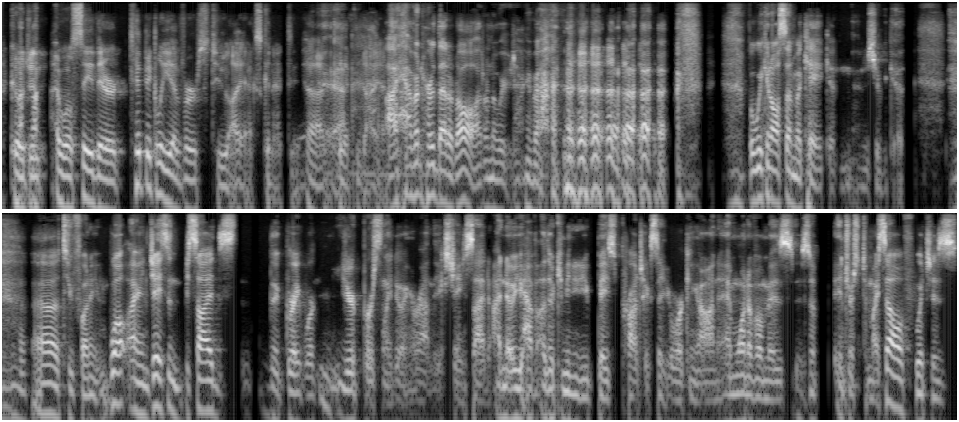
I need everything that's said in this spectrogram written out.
Cogent, I will say they're typically averse to IX connecting, uh, yeah. connecting to IX. I haven't heard that at all. I don't know what you're talking about but we can all send them a cake and, and it should be good. Uh, too funny. Well, I mean, Jason, besides the great work you're personally doing around the exchange side. I know you have other community-based projects that you're working on, and one of them is is of interest to myself, which is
